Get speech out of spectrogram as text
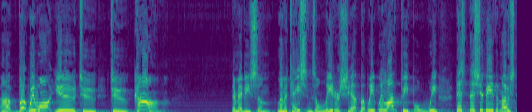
uh, but we want you to, to come. There may be some limitations on leadership, but we, we love people. We, this, this should be the most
